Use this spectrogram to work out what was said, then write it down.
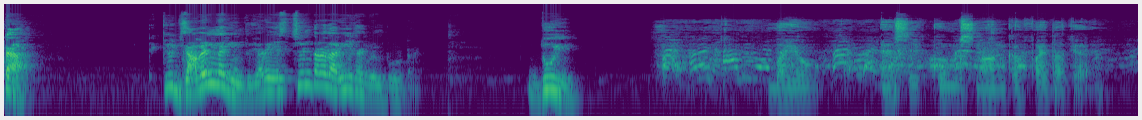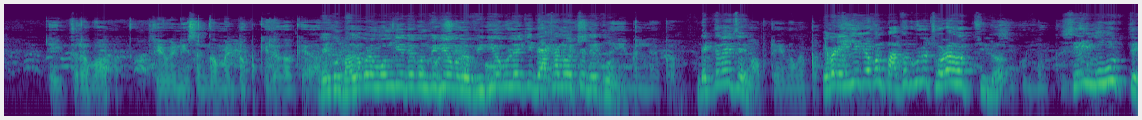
একটা কেউ যাবেন না কিন্তু যারা এসছেন তারা দাঁড়িয়ে থাকবেন পুরোটা দুই भाइयों ऐसे कुंभ स्नान का फायदा क्या है एक तरफ आप त्रिवेणी संगम में डुबकी लगा के आ रहे দেখুন ভালো করে মন দিয়ে দেখুন हैं, ভিডিওগুলো ऊपर से ভিডিওগুলো आपको কি দেখানো হচ্ছে सीट দেখুন नहीं मिलने पर দেখতে পেয়েছেন आप ट्रेनों में এবার पत्थर এই যে যখন পাথরগুলো ছোড়া হচ্ছিল किसी को लग गई সেই মুহূর্তে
